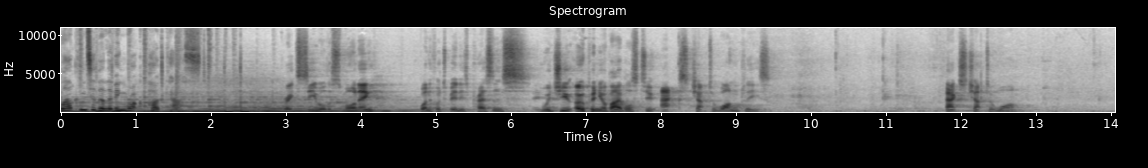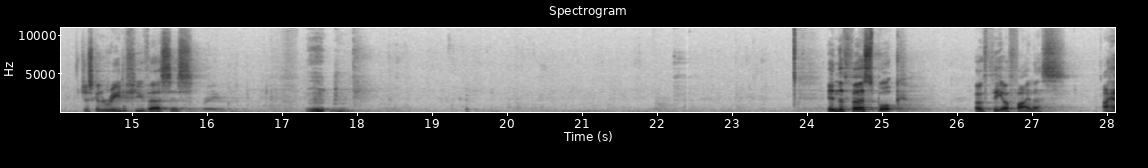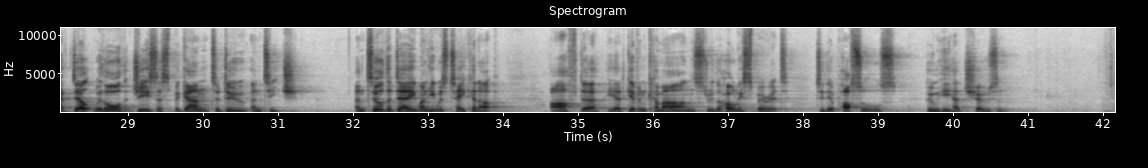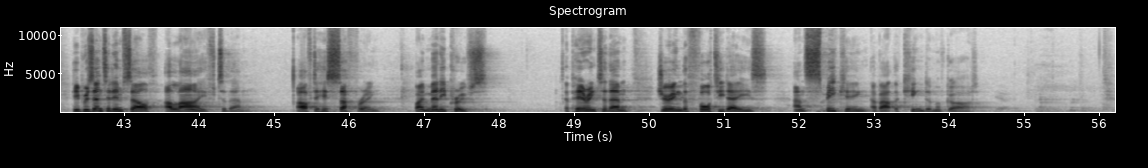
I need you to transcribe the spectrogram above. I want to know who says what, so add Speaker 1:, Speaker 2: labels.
Speaker 1: Welcome to the Living Rock podcast.
Speaker 2: Great to see you all this morning. Wonderful to be in his presence. Would you open your Bibles to Acts chapter 1, please? Acts chapter 1. Just going to read a few verses. In the first book, O Theophilus, I have dealt with all that Jesus began to do and teach, until the day when he was taken up, after he had given commands through the Holy Spirit to the apostles whom he had chosen. He presented himself alive to them after his suffering by many proofs, appearing to them during the 40 days and speaking about the kingdom of God.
